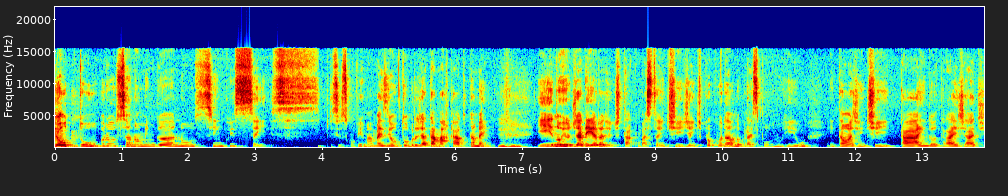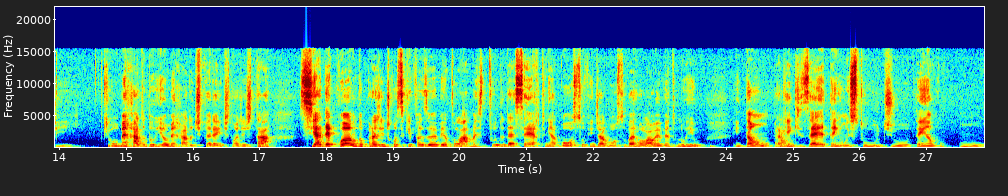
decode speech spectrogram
e outubro, se eu não me engano, 5 e 6. Preciso confirmar, mas em outubro já está marcado também. Uhum. E no Rio de Janeiro, a gente está com bastante gente procurando para expor no Rio. Então, a gente está indo atrás já de. Que o mercado do Rio é um mercado diferente, então a gente está se adequando para a gente conseguir fazer o evento lá. Mas tudo der certo, em agosto, fim de agosto, vai rolar o evento no Rio. Então, para quem quiser, tem um estúdio, tem um,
